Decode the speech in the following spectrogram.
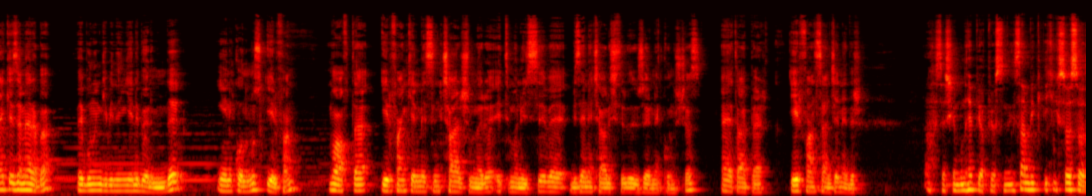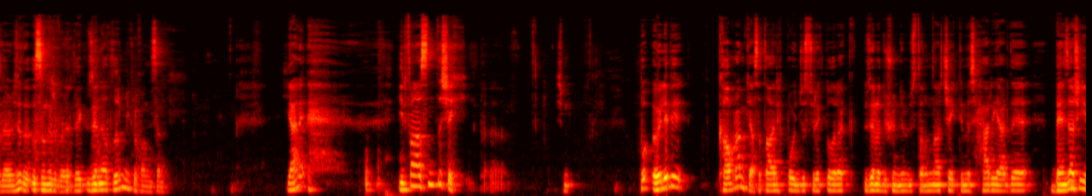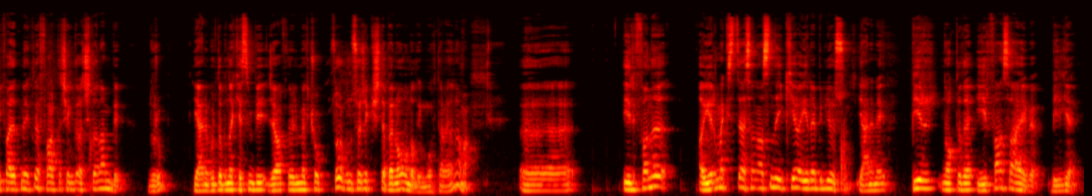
Herkese merhaba ve bunun gibinin yeni bölümünde yeni konumuz İrfan. Bu hafta İrfan kelimesinin çağrışımları, etimolojisi ve bize ne çağrıştırdığı üzerine konuşacağız. Evet Alper, İrfan sence nedir? Ah Seçkin bunu hep yapıyorsun. İnsan bir iki söz söyler önce de ısınır böyle. Direkt üzerine atılır mikrofon insan. Yani İrfan aslında şey şimdi bu öyle bir kavram ki aslında tarih boyunca sürekli olarak üzerine düşündüğümüz, tanımlar çektiğimiz her yerde benzer şey ifade etmekle farklı şekilde açıklanan bir durum. Yani burada buna kesin bir cevap verilmek çok zor. Bunu söyleyecek kişi de ben olmamalıyım muhtemelen ama e, irfanı ayırmak istersen aslında ikiye ayırabiliyorsun. Yani hani bir noktada irfan sahibi, bilge,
